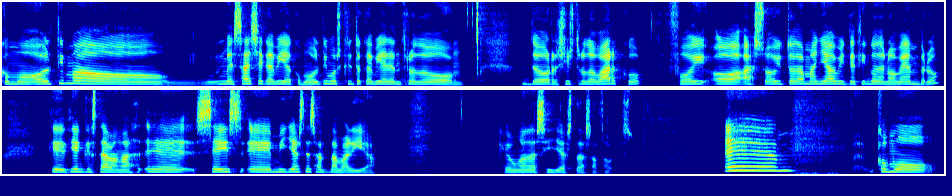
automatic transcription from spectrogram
como o último mensaxe que había, como o último escrito que había dentro do, do registro do barco foi o, as 8 da mañá o 25 de novembro que decían que estaban a eh, 6 eh, millas de Santa María que é unha das illas das Azores. E, como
